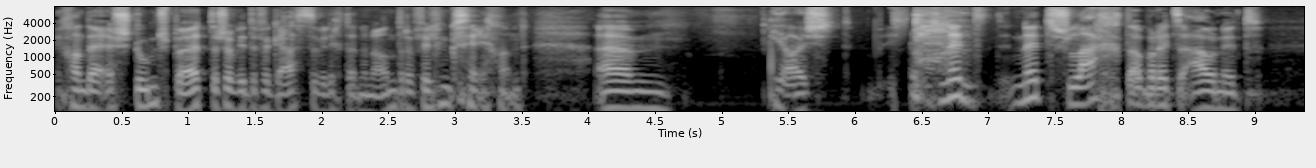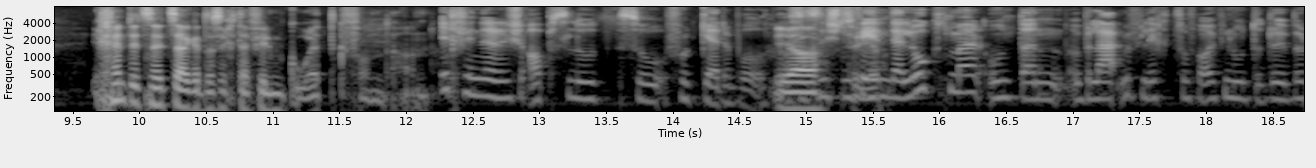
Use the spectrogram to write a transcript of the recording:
ich han den eine Stunde später schon wieder vergessen, weil ich dann einen anderen Film gesehen habe. Ähm, ja, ist, ist, ist nicht, nicht schlecht, aber jetzt auch nicht. Ich könnte jetzt nicht sagen, dass ich den Film gut gefunden habe. Ich finde, er ist absolut so forgettable. Ja, also es ist ein sehr. Film, den schaut man und dann überlegt man vielleicht so fünf Minuten darüber,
